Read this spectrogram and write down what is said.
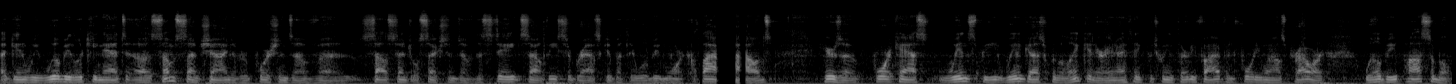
Again, we will be looking at uh, some sunshine over portions of uh, south central sections of the state, southeast Nebraska, but there will be more clouds. Here's a forecast wind speed, wind gust for the Lincoln area, and I think between 35 and 40 miles per hour will be possible.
